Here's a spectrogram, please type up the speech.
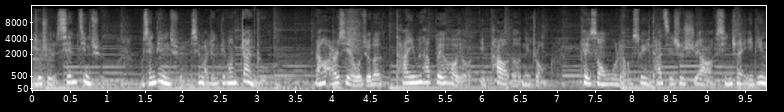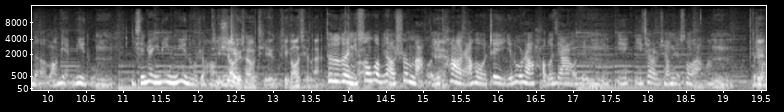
嗯就是先进去，我先进去，先把这个地方占住。然后，而且我觉得它，因为它背后有一套的那种配送物流，所以它其实是要形成一定的网点密度。嗯，你形成一定密度之后，你效率才会提提高起来。对对对，你送货比较顺嘛，我一趟，然后我这一路上好多家，我就嗯一、一一气儿全给送完了。嗯，对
